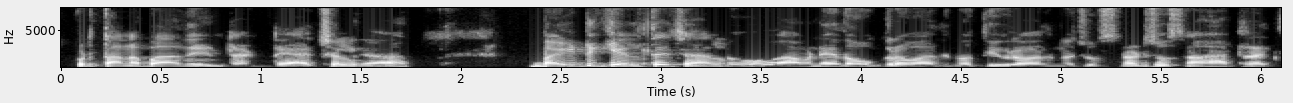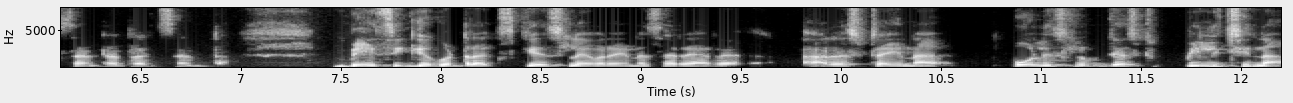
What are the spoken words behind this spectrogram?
ఇప్పుడు తన బాధ ఏంటంటే యాక్చువల్గా బయటికి వెళ్తే చాలు ఆమెను ఏదో ఉగ్రవాదినో తీవ్రవాదినో చూసినట్టు ఆ డ్రగ్స్ అంట డ్రగ్స్ అంట. బేసిక్గా ఒక డ్రగ్స్ కేసులో ఎవరైనా సరే అరెస్ట్ అయినా పోలీసులు జస్ట్ పిలిచినా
